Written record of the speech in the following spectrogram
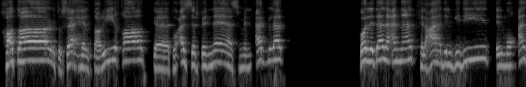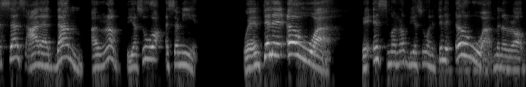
خطر تسهل طريقك تؤثر في الناس من أجلك. كل ده لأنك في العهد الجديد المؤسس على دم الرب يسوع السمين وامتلئ قوة باسم الرب يسوع امتلئ قوة من الرب.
